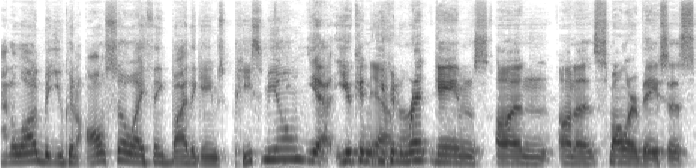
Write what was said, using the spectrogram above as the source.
catalog, but you can also, I think, buy the games piecemeal. yeah, you can Yeah. you can rent games on on a smaller basis.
